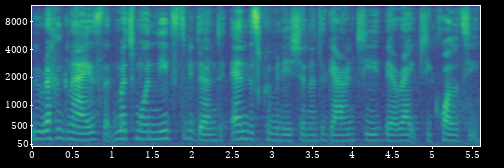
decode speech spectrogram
we recognize that much more needs to be done to end discrimination and to guarantee their right to equality.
